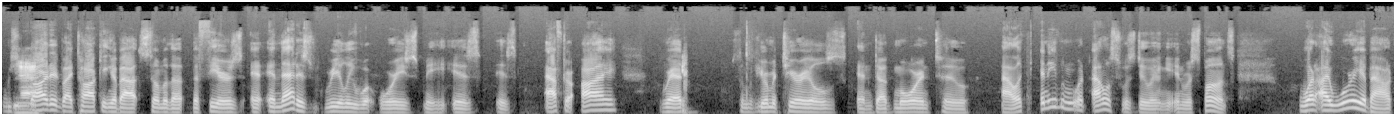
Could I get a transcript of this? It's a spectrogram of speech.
we nah. started by talking about some of the, the fears, and, and that is really what worries me is is after I read some of your materials and dug more into ALEC and even what Alice was doing in response, what I worry about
